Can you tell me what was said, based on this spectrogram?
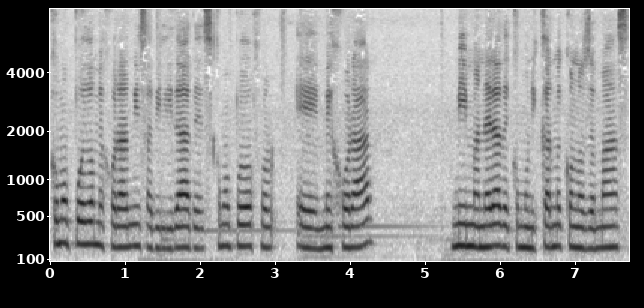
cómo puedo mejorar mis habilidades, cómo puedo eh, mejorar mi manera de comunicarme con los demás.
